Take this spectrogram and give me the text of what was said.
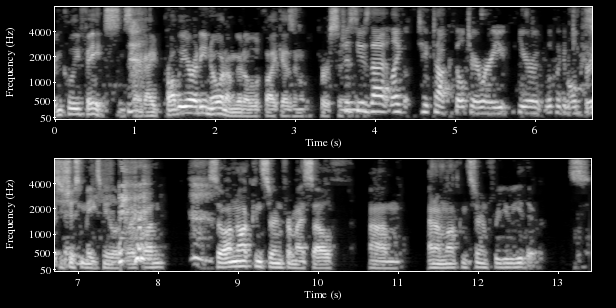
wrinkly face. It's like I probably already know what I'm gonna look like as an old person. just use that like TikTok filter where you you look like an old person. it just makes me look like one. So I'm not concerned for myself, um, and I'm not concerned for you either. It's,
